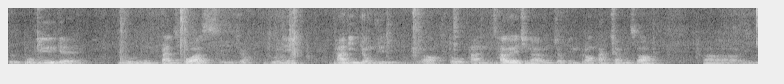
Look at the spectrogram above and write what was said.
그 독일계 미국인인 프란츠 보아스죠. 이분이 반인종주의적 또 반사회 진화론적인 그런 관점에서 어, 이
